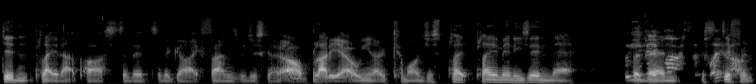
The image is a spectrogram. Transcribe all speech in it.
didn't play that pass to the to the guy, fans would just go, "Oh bloody hell! You know, come on, just play play him in. He's in there." But, But then have it's play different.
